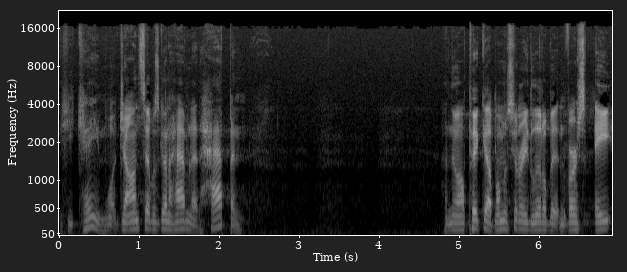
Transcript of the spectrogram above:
he came. What John said was going to happen had happened. And then I'll pick up. I'm just going to read a little bit in verse 8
